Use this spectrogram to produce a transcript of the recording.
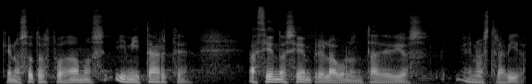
Que nosotros podamos imitarte haciendo siempre la voluntad de Dios en nuestra vida.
